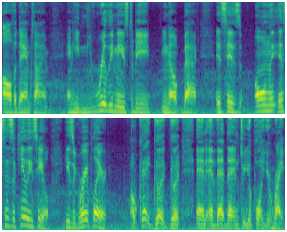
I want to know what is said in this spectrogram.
all the damn time, and he really needs to be, you know, back. It's his only, it's his Achilles heel. He's a great player. Okay, good, good. And and that that and to your point, you're right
